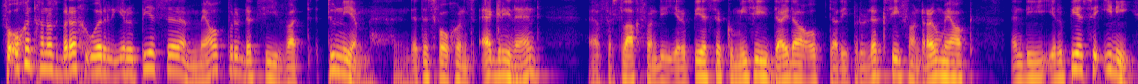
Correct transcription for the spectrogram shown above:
Vanoggend gaan ons berig oor Europese melkproduksie wat toeneem. En dit is volgens Agriland, 'n verslag van die Europese Kommissie dui daarop dat die produksie van roumelk in die Europese Unie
